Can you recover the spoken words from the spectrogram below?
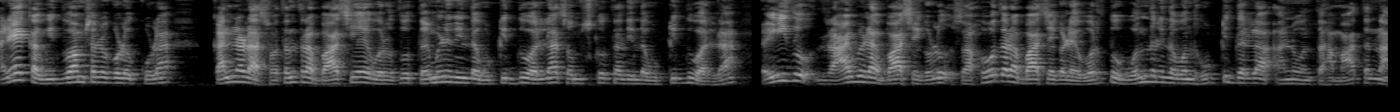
ಅನೇಕ ವಿದ್ವಾಂಸರುಗಳು ಕೂಡ ಕನ್ನಡ ಸ್ವತಂತ್ರ ಭಾಷೆಯೇ ಹೊರತು ತಮಿಳಿನಿಂದ ಹುಟ್ಟಿದ್ದೂ ಅಲ್ಲ, ಸಂಸ್ಕೃತದಿಂದ ಹುಟ್ಟಿದ್ದೂ ಅಲ್ಲ. ಐದು ದ್ರಾವಿಡ ಭಾಷೆಗಳು ಸಹೋದರ ಭಾಷೆಗಳೇ ಹೊರತು ಒಂದರಿಂದ ಒಂದು ಹುಟ್ಟಿದ್ದಲ್ಲ ಅನ್ನುವಂತಹ ಮಾತನ್ನು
